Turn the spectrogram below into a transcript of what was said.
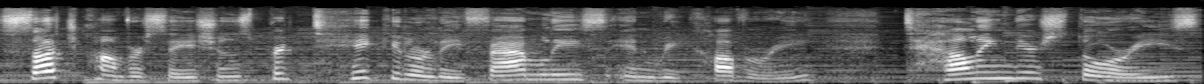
Such conversations, particularly families in recovery, telling their stories,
